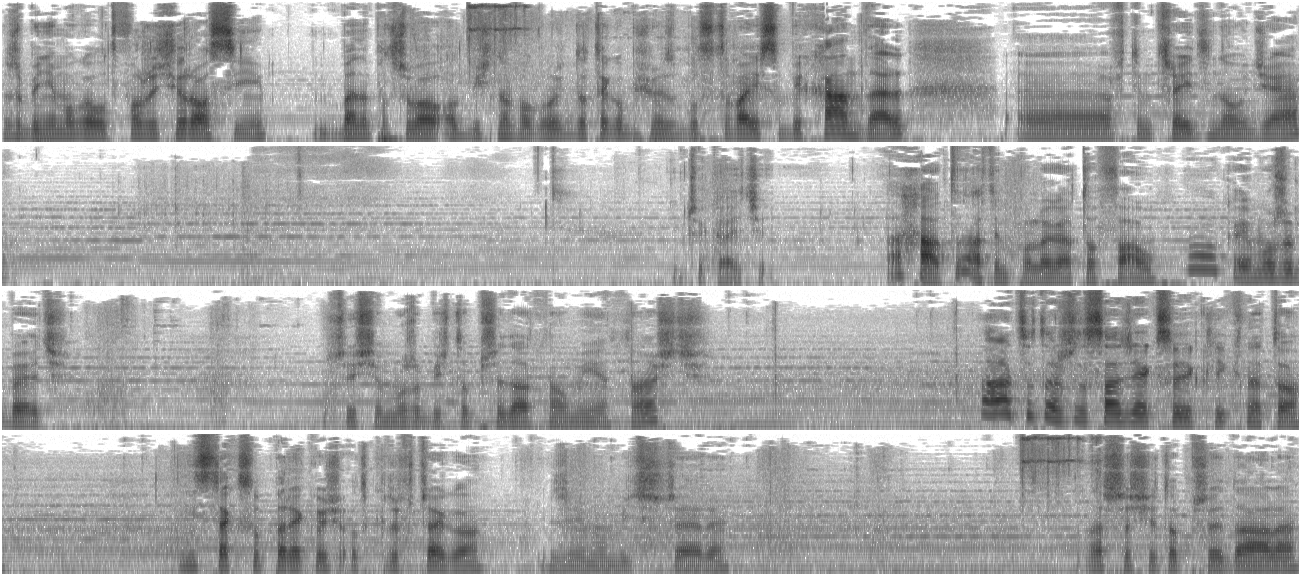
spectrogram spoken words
żeby nie mogła utworzyć Rosji. Będę potrzebował odbić Nowogród. Do tego byśmy zbustowali sobie handel e, w tym trade node. I czekajcie. Aha, to na tym polega to V. No, Okej, okay, może być. Oczywiście może być to przydatna umiejętność. Ale to też w zasadzie jak sobie kliknę to nic tak super jakoś odkrywczego jeżeli mam być szczery. Zawsze się to przyda, ale...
